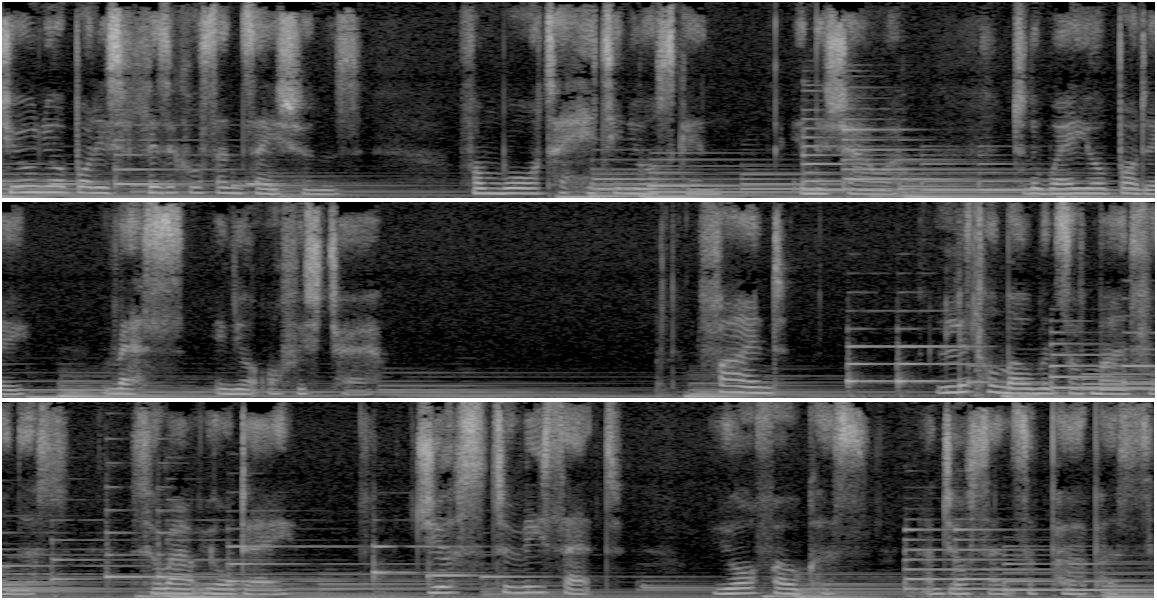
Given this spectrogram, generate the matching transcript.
Tune your body's physical sensations from water hitting your skin in the shower to the way your body rests in your office chair. Find little moments of mindfulness throughout your day just to reset your focus and your sense of purpose.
